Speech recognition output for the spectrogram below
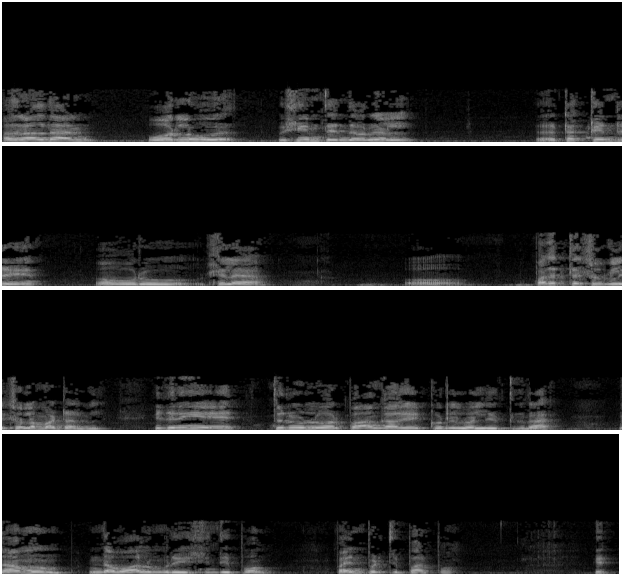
அதனால்தான் ஓரளவு விஷயம் தெரிந்தவர்கள் டக்கென்று ஒரு சில பதற்ற சொல்களை சொல்ல மாட்டார்கள். இதனையே திருவள்ளுவர் பாங்காக இக்குரலில் வலியுறுத்துகிறார். நாமும் இந்த வாழும் முறையை சிந்திப்போம் பயன்படுத்தி பார்ப்போம். இத்-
